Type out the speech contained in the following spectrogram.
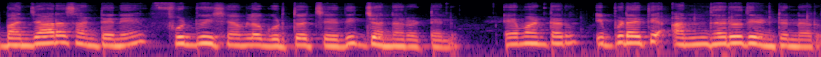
బంజారాస్ అంటేనే ఫుడ్ విషయంలో గుర్తొచ్చేది జొన్న రొట్టెలు. ఏమంటారు? ఇప్పుడైతే అందరూ తింటున్నారు.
